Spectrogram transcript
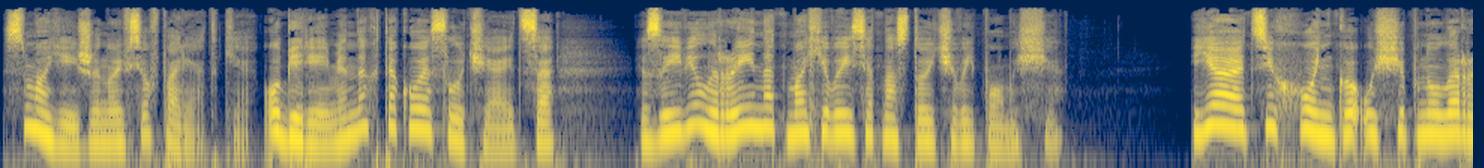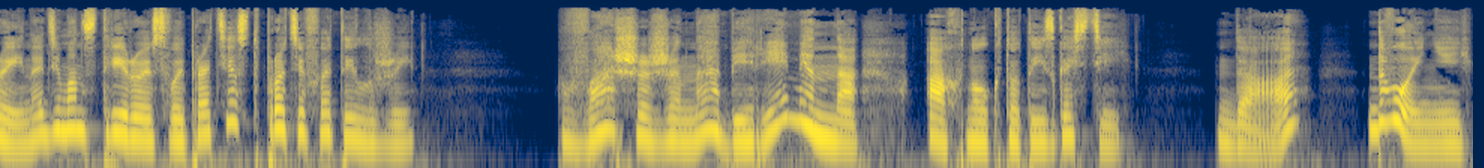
«С моей женой все в порядке. У беременных такое случается», — заявил Рейн, отмахиваясь от настойчивой помощи. Я тихонько ущипнула Рейна, демонстрируя свой протест против этой лжи. «Ваша жена беременна?» — ахнул кто-то из гостей. «Да, двойней»,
